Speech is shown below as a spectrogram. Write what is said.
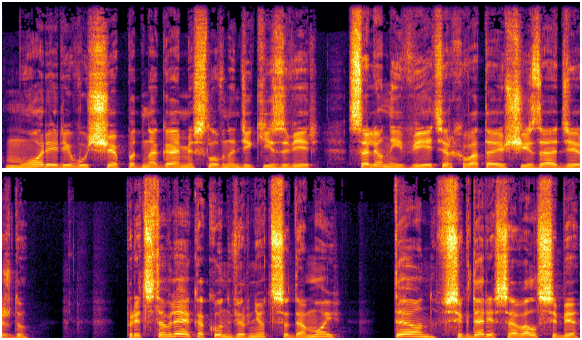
море, ревущее под ногами, словно дикий зверь, соленый ветер, хватающий за одежду. Представляя, как он вернется домой, Теон всегда рисовал себе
